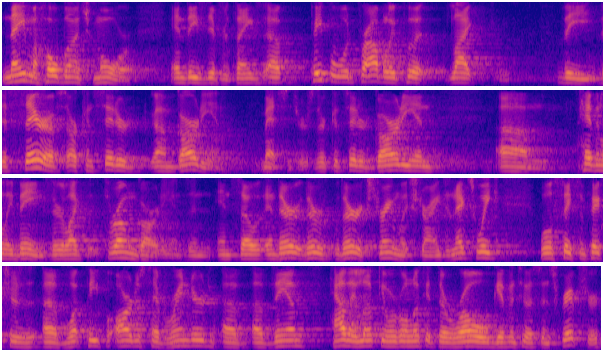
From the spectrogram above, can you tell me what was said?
name a whole bunch more in these different things. Uh, people would probably put like the the seraphs are considered um, guardian messengers. They're considered guardian um, heavenly beings. They're like the throne guardians, and and so and they're they're they're extremely strange. And next week we'll see some pictures of what people artists have rendered of of them, how they look, and we're going to look at their role given to us in Scripture.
